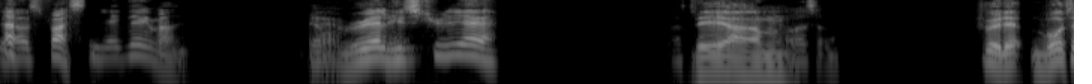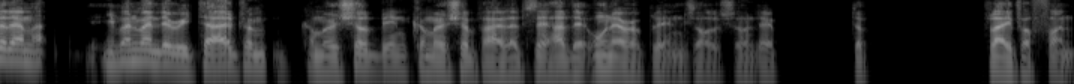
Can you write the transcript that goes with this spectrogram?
that was fascinating, man. Yeah. Real history, yeah. That's They, um, awesome. Both of them, even when they retired from commercial, being commercial pilots, they had their own airplanes also they, to fly for fun.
